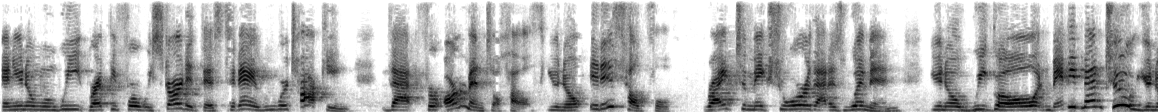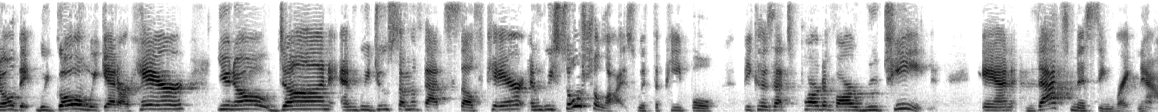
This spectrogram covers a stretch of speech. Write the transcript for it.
And you know, when we, right before we started this today, we were talking that for our mental health, you know, it is helpful, right? To make sure that as women, you know, we go and maybe men too, you know, that we go and we get our hair, you know, done and we do some of that self care and we socialize with the people because that's part of our routine. And that's missing right now.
